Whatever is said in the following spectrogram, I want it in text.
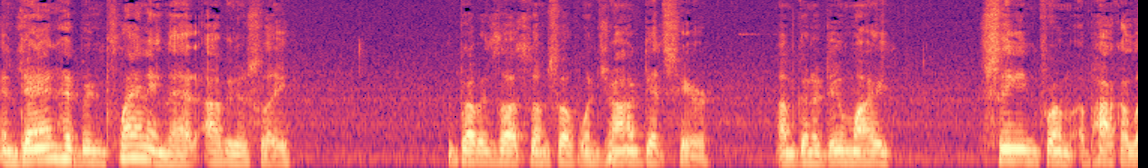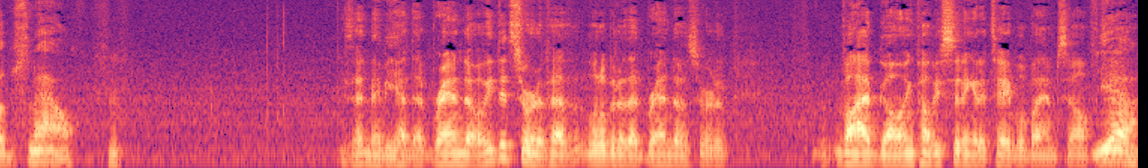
And Dan had been planning that, obviously. He probably thought to himself, when John gets here, I'm going to do my scene from Apocalypse Now. Is that maybe he had that Brando? He did sort of have a little bit of that Brando sort of vibe going. Probably sitting at a table by himself. too. Yeah.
